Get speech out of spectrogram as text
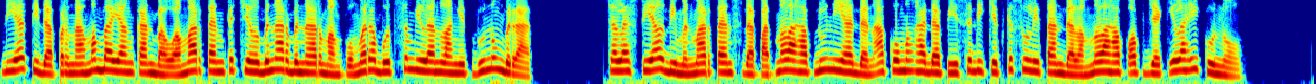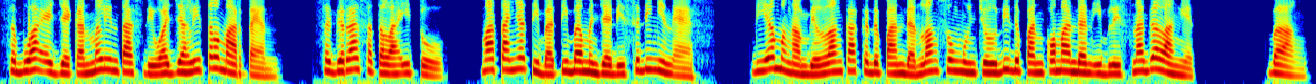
Dia tidak pernah membayangkan bahwa Marten kecil benar-benar mampu merebut sembilan langit gunung berat. Celestial Demon Martens dapat melahap dunia dan aku menghadapi sedikit kesulitan dalam melahap objek ilahi kuno. Sebuah ejekan melintas di wajah Little Marten. Segera setelah itu, matanya tiba-tiba menjadi sedingin es. Dia mengambil langkah ke depan dan langsung muncul di depan Komandan Iblis Naga Langit. Bang,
